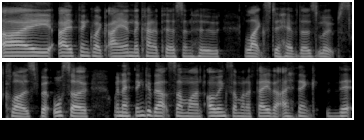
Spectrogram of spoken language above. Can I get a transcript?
i i think like i am the kind of person who likes to have those loops closed but also when i think about someone owing someone a favor i think that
